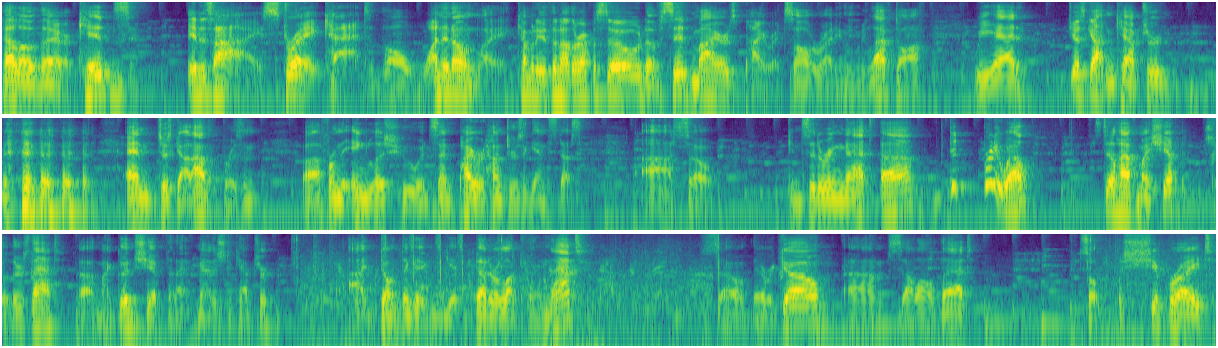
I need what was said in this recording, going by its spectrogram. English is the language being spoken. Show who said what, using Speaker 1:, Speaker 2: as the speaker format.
Speaker 1: Hello there, kids. It is I, Stray Cat, the one and only, coming with another episode of Sid Meier's Pirates. Alrighty, when we left off, we had just gotten captured and just got out of prison uh, from the English who had sent pirate hunters against us. Uh, so, considering that, uh, did pretty well. Still have my ship, so there's that. Uh, my good ship that I've managed to capture. I don't think I can get better luck than that. So there we go. Um, sell all that. So the shipwright.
